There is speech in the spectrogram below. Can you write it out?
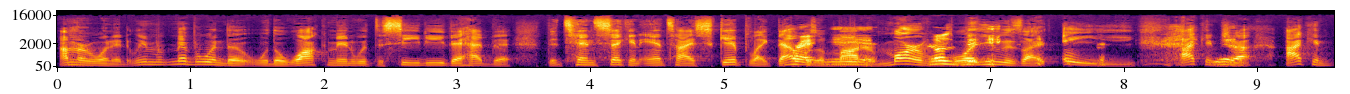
I remember when it. We remember when the with the Walkman with the CD that had the the 10 second anti skip. Like that Right, was a yeah, modern yeah. marvel, was boy. big. You was like, hey, I can Yeah. jog, I can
